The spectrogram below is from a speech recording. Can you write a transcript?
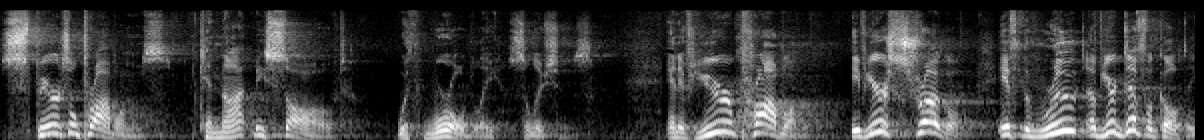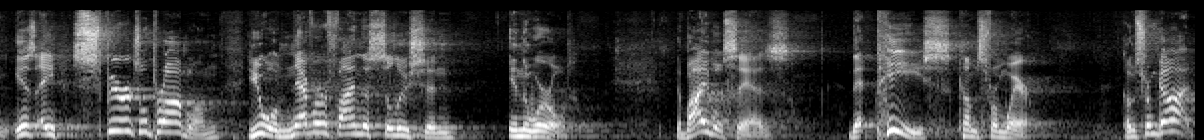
Spiritual problems cannot be solved with worldly solutions. And if your problem, if your struggle, if the root of your difficulty is a spiritual problem, you will never find the solution in the world. The Bible says that peace comes from where? Comes from God.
